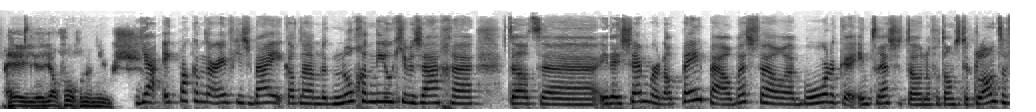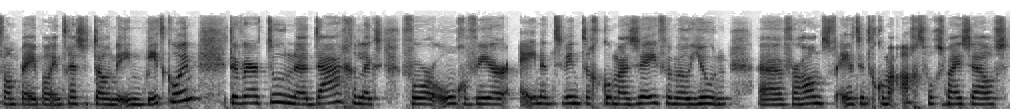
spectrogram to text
Hey, jouw volgende nieuws. Ja, ik pak hem daar eventjes bij. Ik had namelijk nog een nieuwtje. We zagen dat uh, in december dat PayPal best wel uh, behoorlijke interesse toonde, of althans de klanten van PayPal interesse toonden in Bitcoin. Er werd toen dagelijks voor ongeveer 21,7 miljoen verhandeld, 21,8 volgens mij zelfs,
